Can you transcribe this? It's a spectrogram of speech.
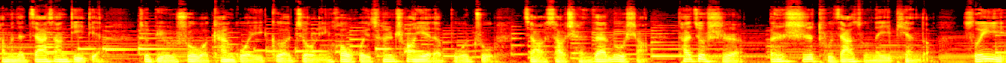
他们的家乡地点。就比如说，我看过一个九零后回村创业的博主，叫小陈在路上，他就是恩施土家族那一片的，所以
